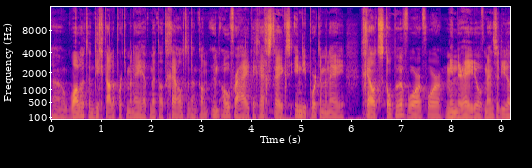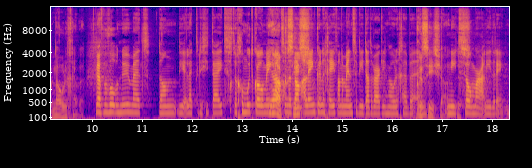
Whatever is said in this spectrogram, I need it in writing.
uh, wallet, een digitale portemonnee hebt met dat geld, dan kan een overheid rechtstreeks in die portemonnee geld stoppen voor, voor minderheden of mensen die dat nodig hebben. Ja, bijvoorbeeld nu met dan die elektriciteit, tegemoetkoming, ja, dat ze het dan alleen kunnen geven aan de mensen die het daadwerkelijk nodig hebben. En precies, ja. Niet dus, zomaar aan iedereen.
